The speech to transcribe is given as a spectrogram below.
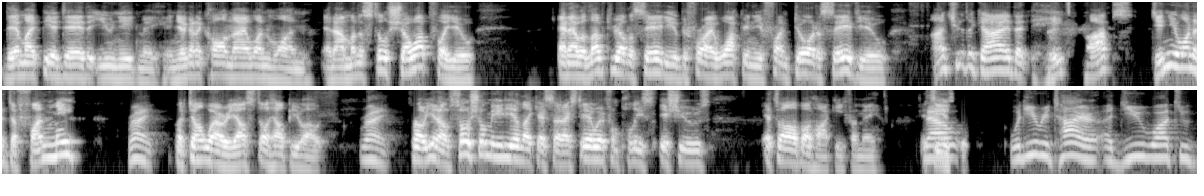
there might be a day that you need me and you're going to call 911 and I'm going to still show up for you. And I would love to be able to say to you before I walk in your front door to save you, aren't you the guy that hates cops? Didn't you want to defund me? Right. But don't worry, I'll still help you out. Right. So, you know, social media, like I said, I stay away from police issues. It's all about hockey for me. It's now, easy. when you retire, uh, do you want to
